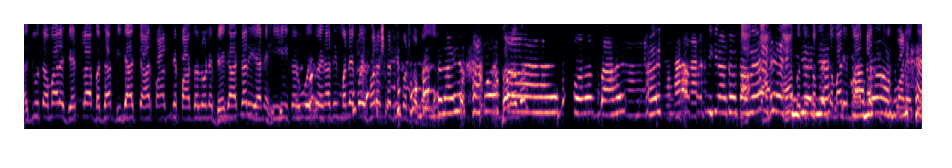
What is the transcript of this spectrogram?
હજુ તમારે જેટલા બધા બીજા ચાર પાંચ ને પાગલોને ભેગા કરી અને હી કરવું હોય તો એનાથી મને કોઈ ફરક નથી પડતો બરોબર. આ બધું તમને તમારી માતાજી શીખવાડે છે.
